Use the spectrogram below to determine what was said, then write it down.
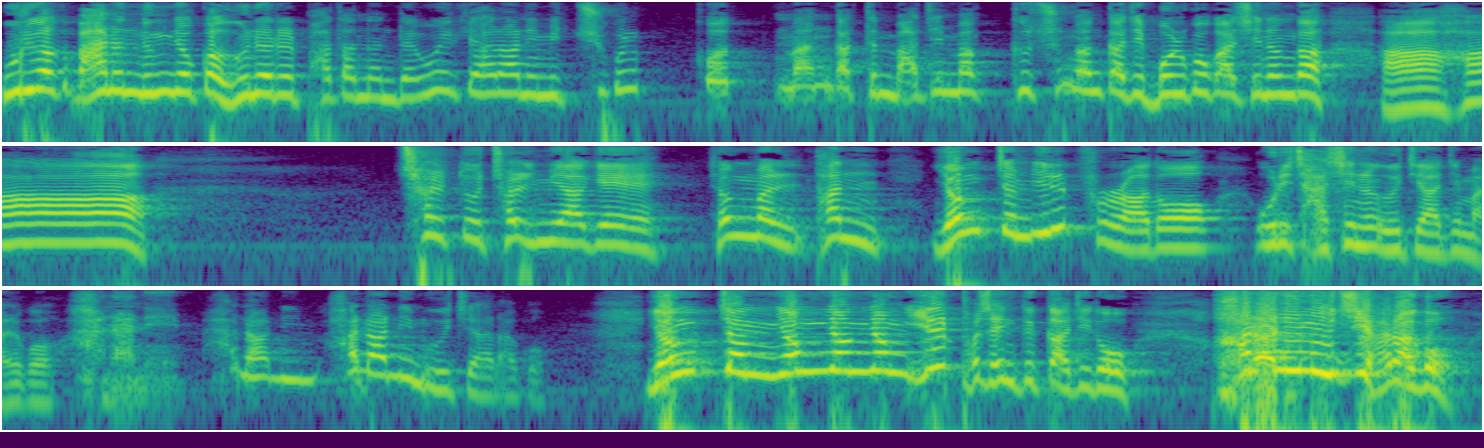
우리가 많은 능력과 은혜를 받았는데 왜 이렇게 하나님이 죽을 것만 같은 마지막 그 순간까지 몰고 가시는가? 아하! 철두철미하게 정말 단 0.1%라도 우리 자신을 의지하지 말고 하나님, 하나님, 하나님 의지하라고. 0.0001%까지도 하나님 의지하라고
